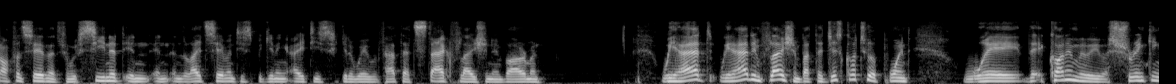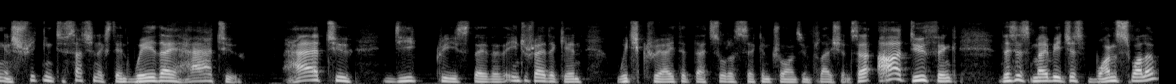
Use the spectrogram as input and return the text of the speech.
often said that, we've seen it in, in, in the late 70s, beginning 80s, you know, where we've had that stagflation environment. We had we had inflation, but they just got to a point where the economy was shrinking and shrinking to such an extent where they had to had to decrease the, the, interest rate again, which created that sort of second tranche inflation. So I do think this is maybe just one swallow.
